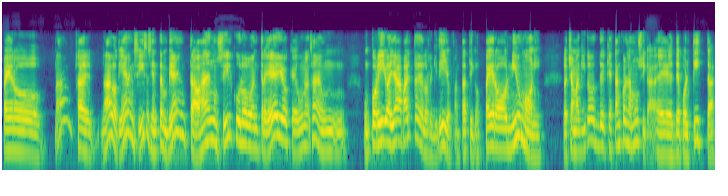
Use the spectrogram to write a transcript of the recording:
Pero, nada, ¿sabes? Nada, lo tienen, sí, se sienten bien, trabajan en un círculo entre ellos, que una, ¿sabes? Un, un corillo allá aparte de los riquitillos, fantásticos. Pero New Money, los chamaquitos de, que están con la música, eh, deportistas,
